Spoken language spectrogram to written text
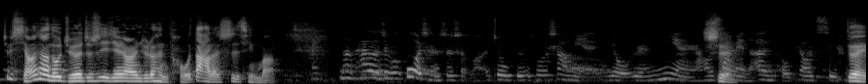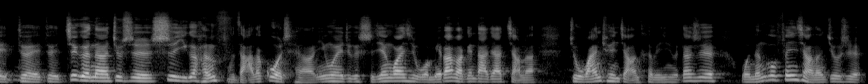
就想想都觉得这是一件让人觉得很头大的事情嘛。那它的这个过程是什么？就比如说上面有人念，然后下面的按投票器。对嗯对对，这个呢，就是是一个很复杂的过程啊，因为这个时间关系，我没办法跟大家讲的就完全讲的特别清楚。但是我能够分享的就是，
